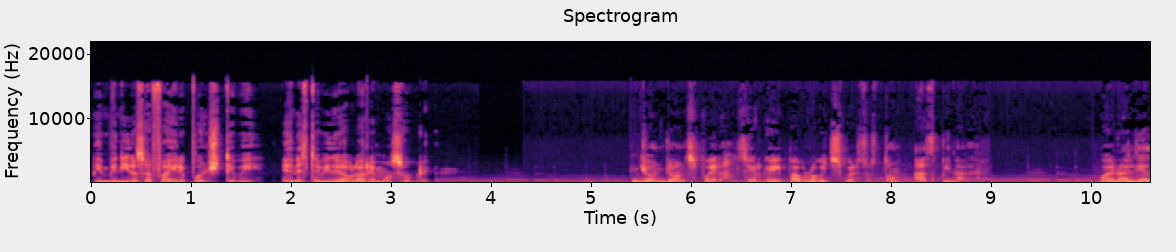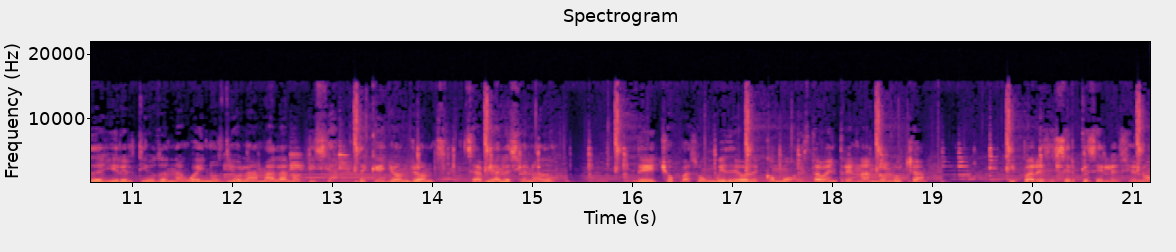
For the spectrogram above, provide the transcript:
Bienvenidos a Fire Punch TV. En este video hablaremos sobre John Jones fuera, Sergei Pavlovich versus Tom Aspinall. Bueno, el día de ayer el tío Dana White nos dio la mala noticia de que John Jones se había lesionado. De hecho, pasó un video de cómo estaba entrenando lucha y parece ser que se lesionó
